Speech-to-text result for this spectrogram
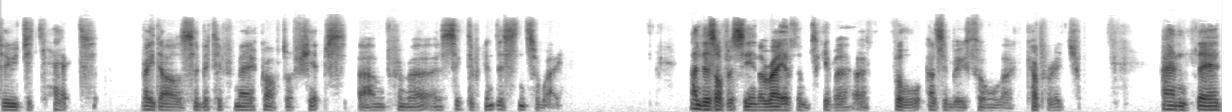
to detect radars emitted from aircraft or ships um, from a, a significant distance away. And there's obviously an array of them to give a, a full azimuthal uh, coverage. And they're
